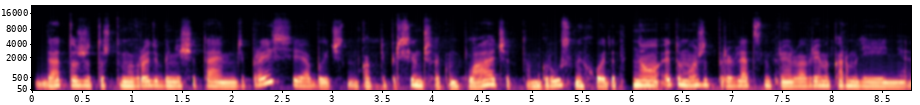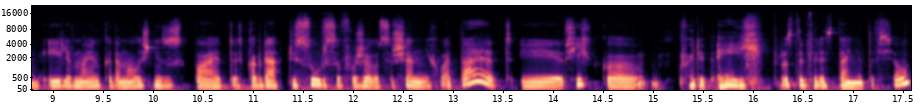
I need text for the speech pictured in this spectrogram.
Да, тоже то, что мы вроде бы не считаем депрессией обычно, ну, как депрессивный человек, он плачет, там грустный ходит. Но это может проявляться, например, во время кормления или в момент, когда малыш не засыпает. То есть когда ресурсов уже вот совершенно не хватает, и психика говорит, эй, просто перестань это все.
